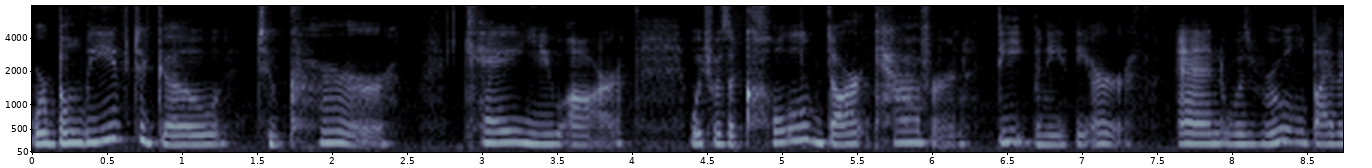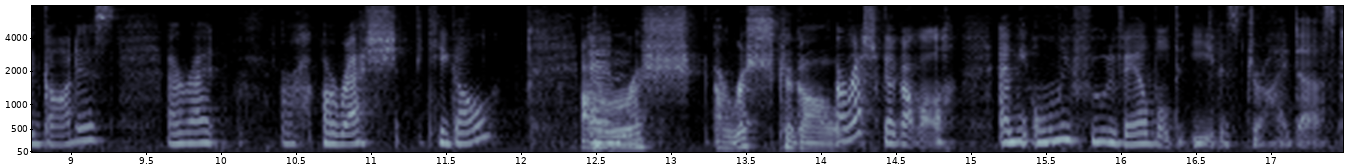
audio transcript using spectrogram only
were believed to go to Kur, K U R, which was a cold, dark cavern deep beneath the earth, and was ruled by the goddess Aret, Aresh Kigal. Aresh. Ereshkigal. And the only food available to eat is dry dust.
